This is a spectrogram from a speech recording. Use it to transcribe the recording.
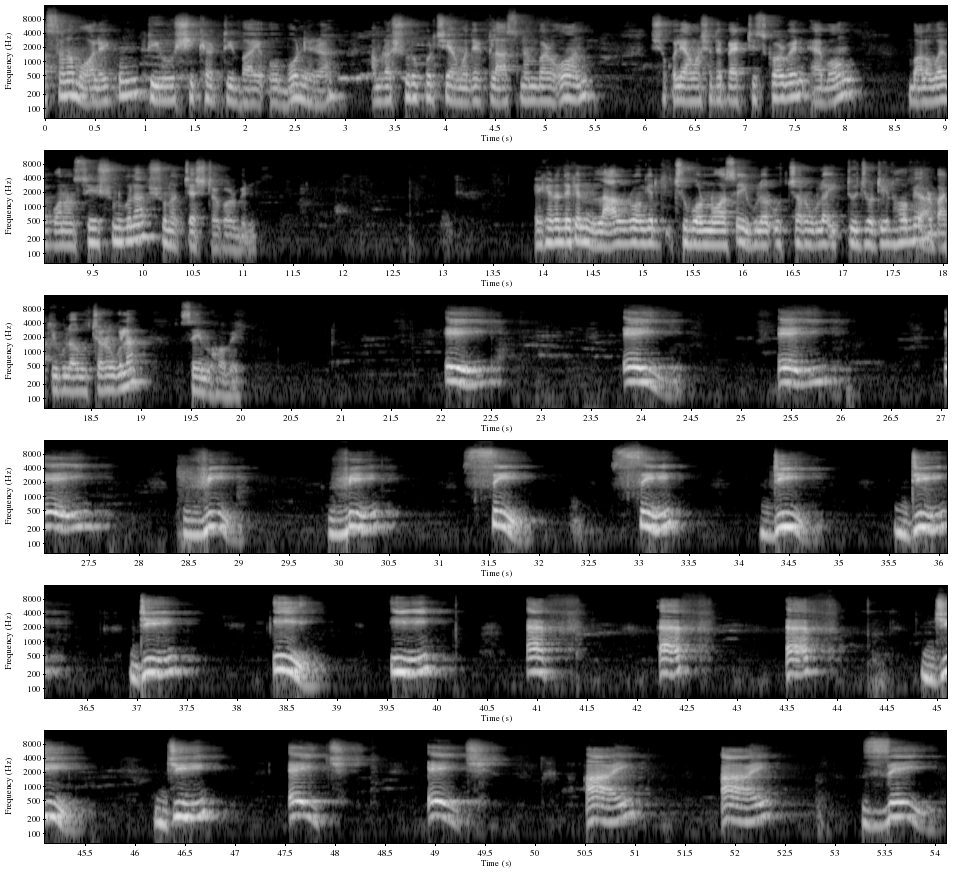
আসসালামু আলাইকুম, প্রিয় শিক্ষার্থী ভাই ও বোনেরা। আমরা শুরু করছি আমাদের ক্লাস নাম্বার ওয়ান। সকলে আমার সাথে প্র্যাকটিস করবেন এবং ভালোভাবে প্রনাউন্সিয়েশনগুলো শোনার চেষ্টা করবেন। এখানে দেখেন লাল রঙের কিছু বর্ণ আছে, এগুলোর উচ্চারণগুলো একটু জটিল হবে আর বাকিগুলোর উচ্চারণগুলো সেম হবে। এই এই এই এই, V V C C D D D E E F F F G G H H I I Z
